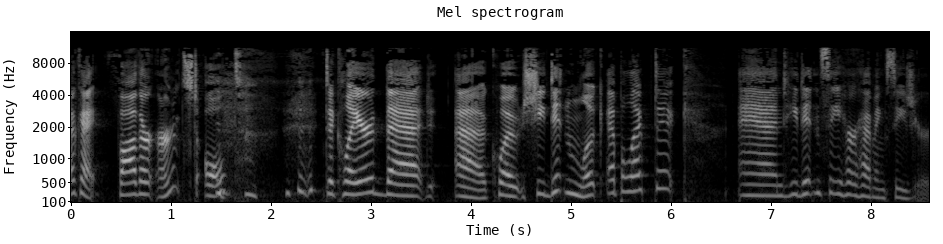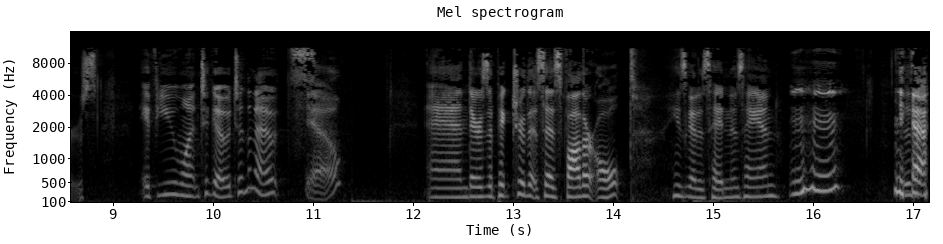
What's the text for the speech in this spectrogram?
Okay. Father Ernst Alt declared that, uh, quote, she didn't look epileptic and he didn't see her having seizures. If you want to go to the notes, Yeah. and there's a picture that says Father Alt. He's got his head in his hand. This, yeah.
